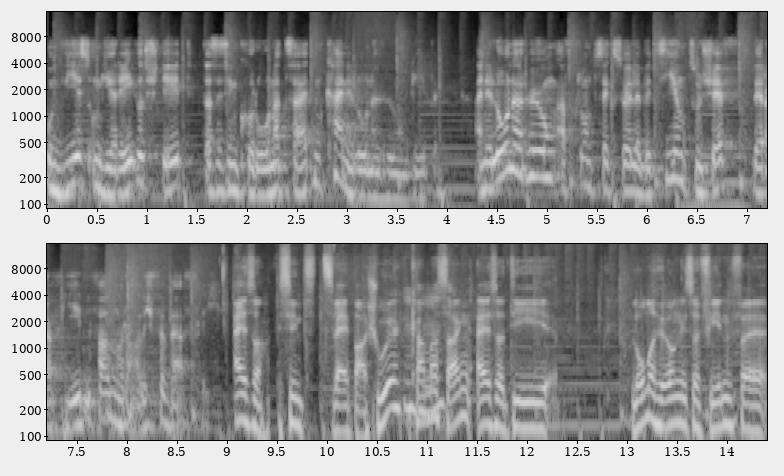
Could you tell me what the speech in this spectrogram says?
und wie es um die Regel steht, dass es in Corona-Zeiten keine Lohnerhöhung gebe. Eine Lohnerhöhung aufgrund sexueller Beziehung zum Chef wäre auf jeden Fall moralisch verwerflich. Also, es sind zwei Paar Schuhe, kann man sagen. Also, die Lohnerhöhung ist auf jeden Fall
